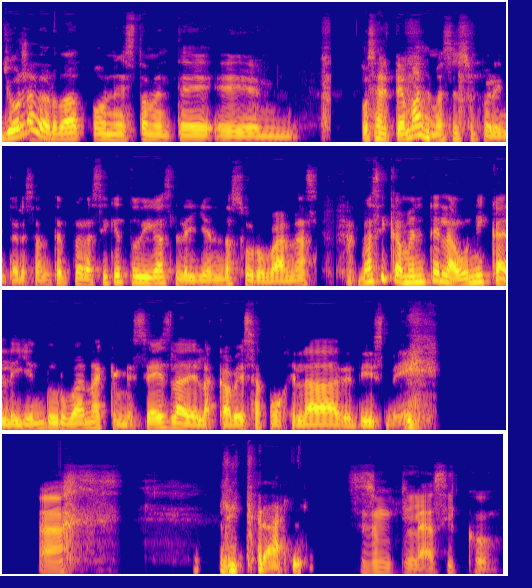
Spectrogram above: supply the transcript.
Yo, la verdad, honestamente, em, o sea, el tema además es súper interesante, pero así que tú digas leyendas urbanas, básicamente la única leyenda urbana que me sé es la de la cabeza congelada de Disney, Ah, literal, ese es un clásico.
